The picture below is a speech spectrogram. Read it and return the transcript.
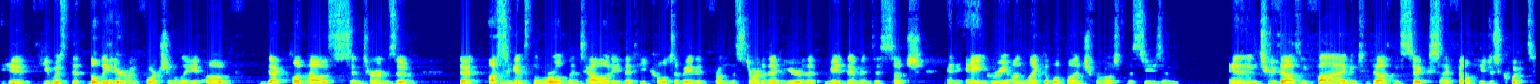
he, he was the, the, leader, unfortunately, of that clubhouse in terms of that us mm-hmm. against the world mentality that he cultivated from the start of that year that made them into such an angry, unlikable bunch for most of the season. And in 2005 and 2006, I felt he just quit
